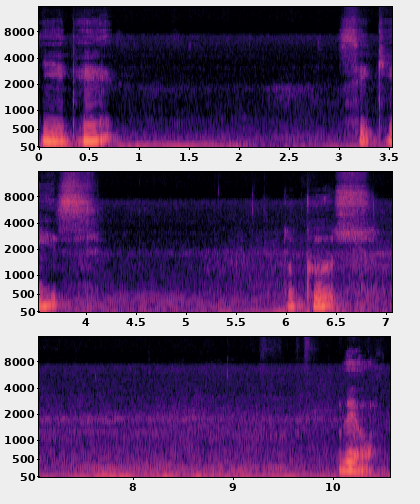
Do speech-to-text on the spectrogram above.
7 8 9 ve 10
